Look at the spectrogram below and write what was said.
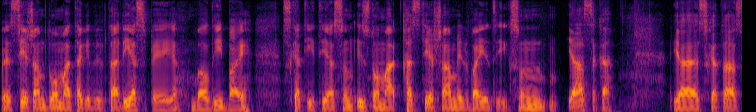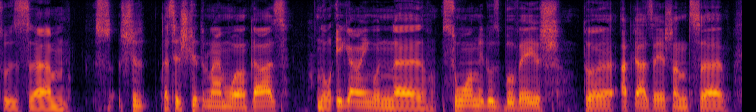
Bet es tiešām domāju, tagad ir tāda iespēja valdībai skatīties un izdomāt, kas tiešām ir vajadzīgs. Un jāsaka, ja skatās uz, um, šir, kas ir šķidrināmo gāzi, nu, Igauni un uh, Somi ir uzbūvējuši to atgāzēšanas uh,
